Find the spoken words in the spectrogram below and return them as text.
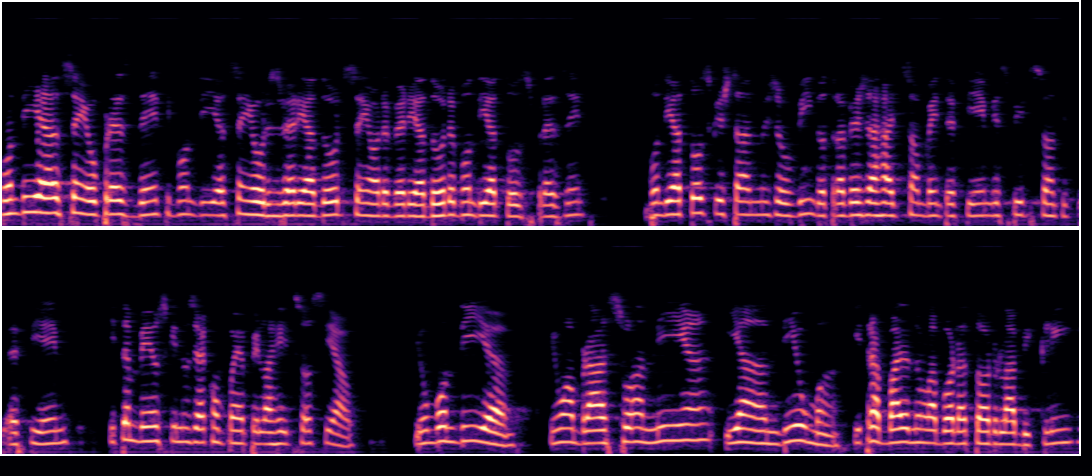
Bom dia, senhor presidente, bom dia, senhores vereadores, senhora vereadora, bom dia a todos presentes. Bom dia a todos que estão nos ouvindo através da Rádio São Bento FM, Espírito Santo FM e também os que nos acompanham pela rede social. E um bom dia e um abraço à Aninha e à Andilma, que trabalham no laboratório LabClean.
